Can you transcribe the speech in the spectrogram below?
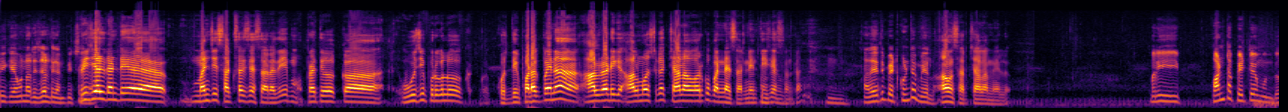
మీకు ఏమన్నా రిజల్ట్ కనిపించింది? రిజల్ట్ అంటే మంచి సక్సెస్ సార్ అది. ప్రతి ఒక్క ఊజీ పురుగులు కొద్దిగా పడకపోయినా ఆల్రెడీ ఆల్మోస్ట్గా చాలా వరకు పడినాయి సార్. నేను తీసేస్తుంటా. అదైతే పెట్టుకుంటే మేలు. అవును సార్ చాలా మేలు. మరి పంట పెట్టే ముందు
